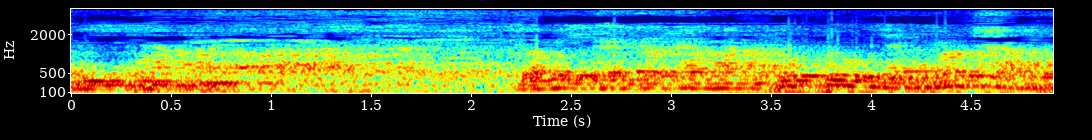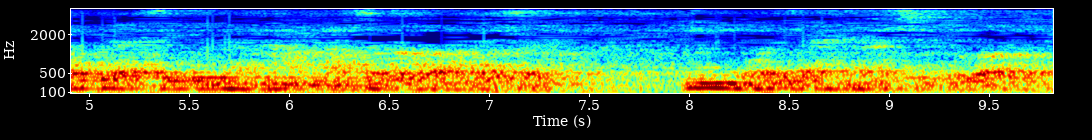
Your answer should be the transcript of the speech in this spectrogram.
Nabi Muhammad. Bagaikan rekaman foto yang merekam wajah Sayyidina Muhammad SAW. Ini wajahnya Rasulullah.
